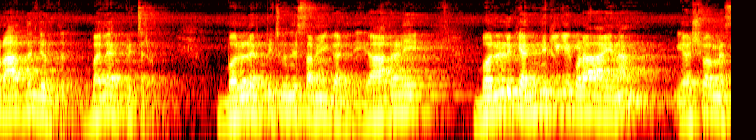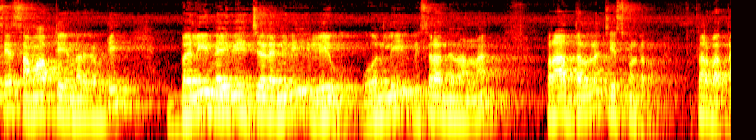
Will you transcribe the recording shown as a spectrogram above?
ప్రార్థన జరుగుతుంది. బలి అర్పించరు బలు అర్పించుకునే సమయం కాదు ఇది. ఆల్రెడీ బలులకి అన్నింటికి కూడా ఆయన యశ్వమెస్సే సమాప్తి అయి ఉన్నారు కాబట్టి బలి నైవేద్యాలు అనేవి లేవు. ఓన్లీ విశ్రాంతి అన్న ప్రార్థనలు చేసుకుంటారు. తర్వాత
